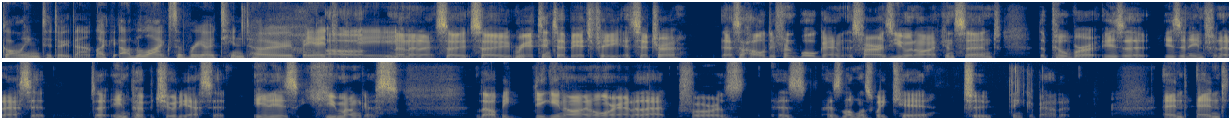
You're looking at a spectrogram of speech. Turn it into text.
going to do that? Like are the likes of Rio Tinto, BHP? Oh, no, no, no. So, so Rio Tinto, BHP, etc. That's a whole different ball game. As far as you and I are concerned, the Pilbara is a is an infinite asset, so in perpetuity asset it is humongous. They'll be digging iron ore out of that for as as as long as we care to think about it. And and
